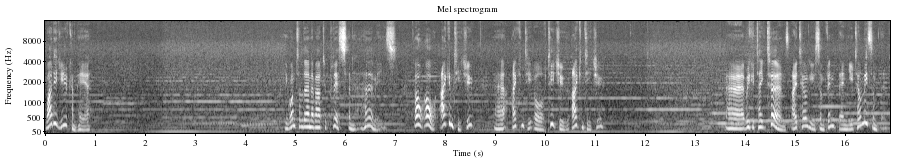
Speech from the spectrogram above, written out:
why did you come here? You want to learn about Iblis and Hermes? Oh, oh, I can teach you. Uh, I can teach, or teach you. I can teach you. Uh, we could take turns. I tell you something, then you tell me something.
